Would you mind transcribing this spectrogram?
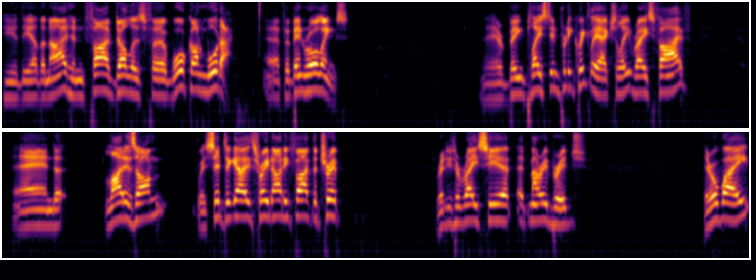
here the other night, and $5 for Walk on Water uh, for Ben Rawlings. They're being placed in pretty quickly, actually. Race five. And uh, light is on. We're set to go. 395 the trip. Ready to race here at Murray Bridge. They're away.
